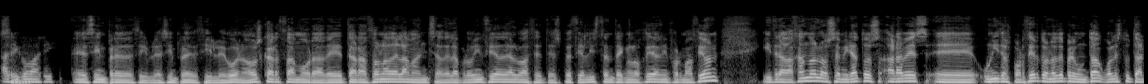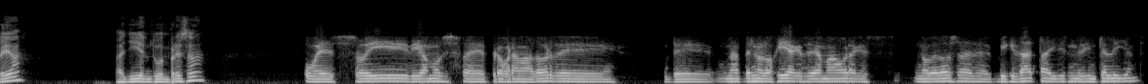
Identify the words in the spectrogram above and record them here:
así como así. Es impredecible, es impredecible. Bueno, Óscar Zamora, de Tarazona de la Mancha, de la provincia de Albacete, especialista en tecnología de la información y trabajando en los Emiratos Árabes eh, Unidos. Por cierto, no te he preguntado, ¿cuál es tu tarea allí en tu empresa? Pues soy, digamos, eh, programador de, de una tecnología que se llama ahora, que es novedosa, Big Data y Business Intelligence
